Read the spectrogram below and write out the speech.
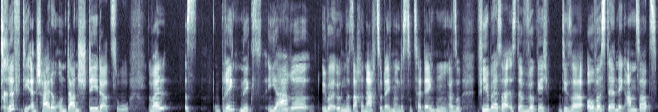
trifft die Entscheidung und dann steh dazu, weil es bringt nichts, Jahre über irgendeine Sache nachzudenken und es zu zerdenken. Also viel besser ist da wirklich dieser Overstanding-Ansatz,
